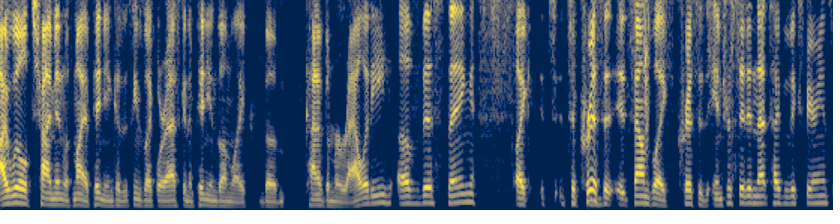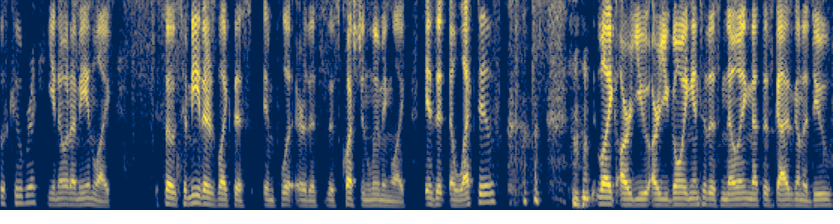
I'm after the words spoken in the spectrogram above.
I will chime in with my opinion because it seems like we're asking opinions on like the kind of the morality of this thing. Like t- to mm-hmm. Chris, it, it sounds like Chris is interested in that type of experience with Kubrick. You know what I mean? Like, so to me, there's like this impl or this this question looming: like, is it elective? Mm-hmm. like, are you are you going into this knowing that this guy's gonna do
